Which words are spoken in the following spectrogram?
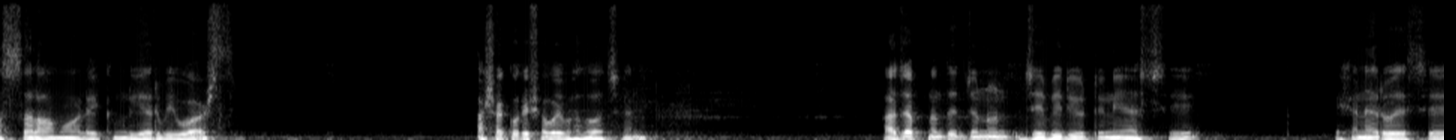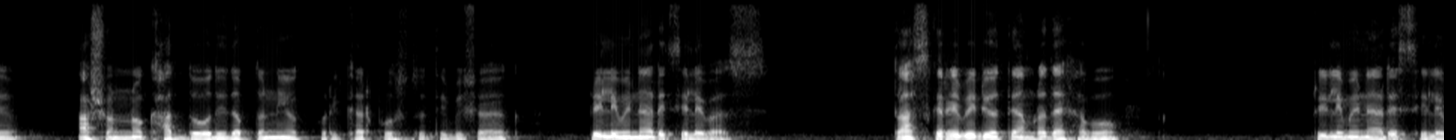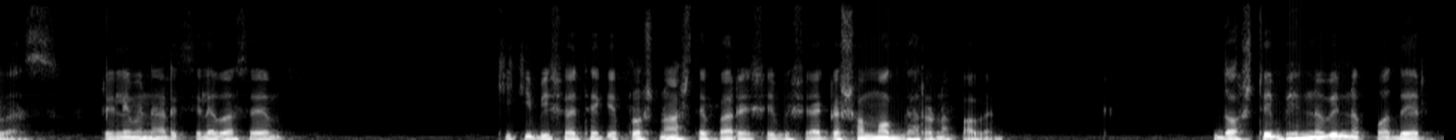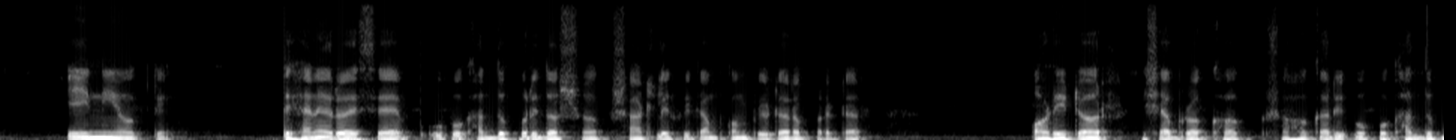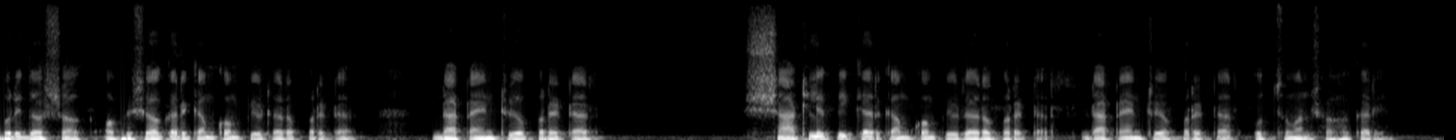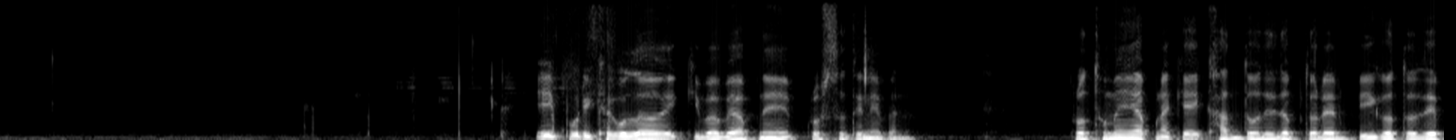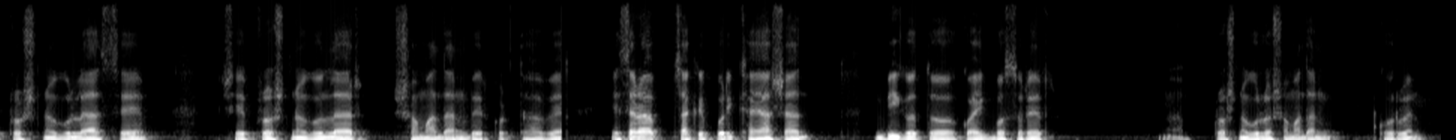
আসসালামু আলাইকুম, dear viewers. আশা করি সবাই ভালো আছেন। আজ আপনাদের জন্য যে ভিডিওটি নিয়ে আসছি, এখানে রয়েছে আসন্ন খাদ্য অধিদপ্তর নিয়োগ পরীক্ষার প্রস্তুতি বিষয়ক প্রিলিমিনারি সিলেবাস। তো আজকের এই ভিডিওতে আমরা দেখাবো প্রিলিমিনারি সিলেবাস। প্রিলিমিনারি সিলেবাসে কি কি বিষয় থেকে প্রশ্ন আসতে পারে সে বিষয়ে একটা সম্যক ধারণা পাবেন। দশটি ভিন্ন ভিন্ন পদের এই নিয়োগটি। এখানে রয়েছে উপখাদ্য পরিদর্শক শার্টলিফি কাম কম্পিউটার অপারেটর, অডিটর হিসাবরক্ষক সহকারী উপখাদ্য পরিদর্শক, অফিস সহকারী cum computer operator, data entry operator শার্টলিপিকার cum computer operator, data entry operator, উচ্চমান সহকারী। এই পরীক্ষাগুলো কীভাবে আপনি প্রস্তুতি নেবেন? প্রথমেই আপনাকে খাদ্য অধিদপ্তরের বিগত যে প্রশ্নগুলো আছে সেই প্রশ্নগুলোর সমাধান বের করতে হবে। এছাড়া চাকরি পরীক্ষায় আসা বিগত কয়েক বছরের প্রশ্নগুলো সমাধান করবেন।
